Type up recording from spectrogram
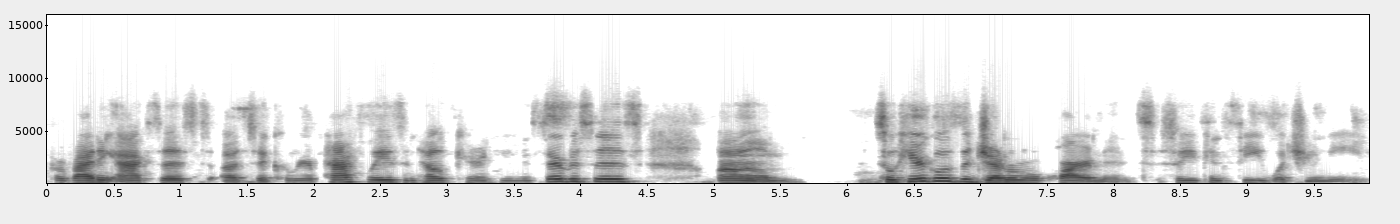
providing access uh, to career pathways in healthcare and human services. Um, so here goes the general requirements so you can see what you need.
